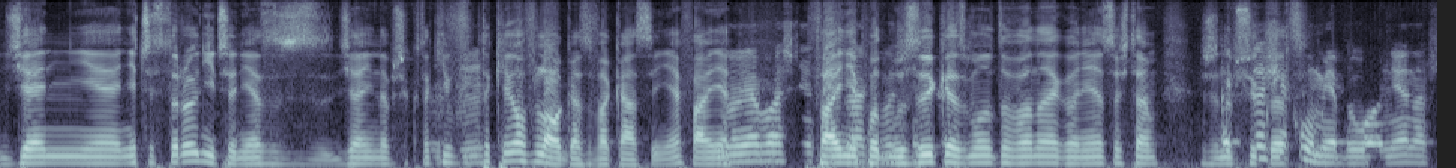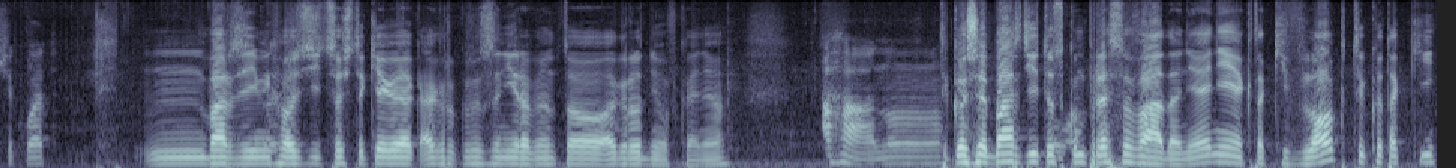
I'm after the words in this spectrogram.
dzień nie, nie czysto rolniczy, nie? Z, z dzień na przykład taki, Mhm. takiego vloga z wakacji, nie? Fajnie, No ja właśnie fajnie tak pod właśnie- muzykę zmontowanego, nie? Coś tam, że na Tak przykład... U mnie było, nie? Na przykład. Mm, bardziej mi chodzi coś takiego jak agrokruzyni robią to agrodniówkę, nie? Aha, no, no, no. Tylko, że bardziej to skompresowane, nie? Nie jak taki vlog, tylko taki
